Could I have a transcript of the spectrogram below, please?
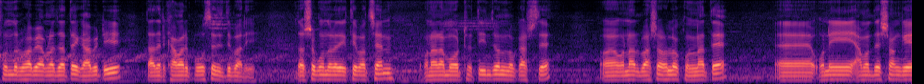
সুন্দরভাবে আমরা যাতে গাবিটি তাদের খামারে পৌঁছে দিতে পারি। দর্শক বন্ধুরা দেখতে পাচ্ছেন, ওনারা মোট তিনজন লোক আসছে। ওনার বাসা হলো খুলনাতে। উনি আমাদের সঙ্গে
